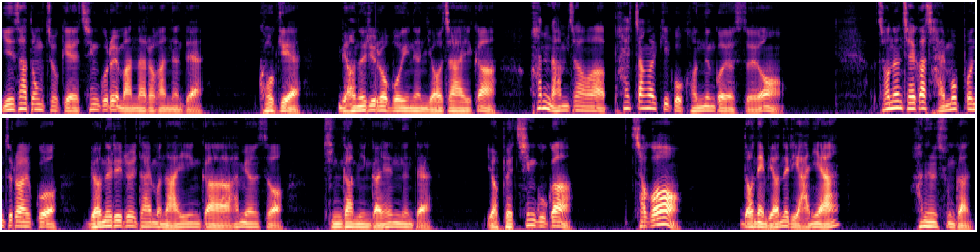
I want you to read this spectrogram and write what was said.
인사동 쪽에 친구를 만나러 갔는데 거기에 며느리로 보이는 여자아이가 한 남자와 팔짱을 끼고 걷는 거였어요. 저는 제가 잘못 본 줄 알고 며느리를 닮은 아이인가 하면서 긴가민가 했는데 옆에 친구가 저거 너네 며느리 아니야? 하는 순간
